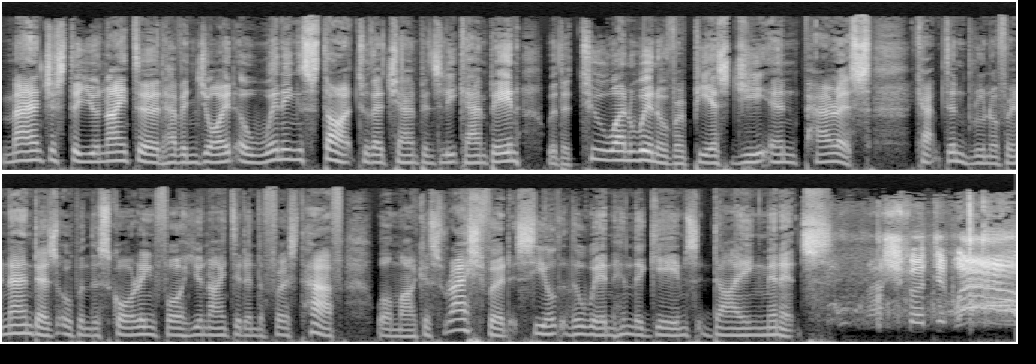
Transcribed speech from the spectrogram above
Manchester United have enjoyed a winning start to their Champions League campaign with a 2 1 win over PSG in Paris. Captain Bruno Fernandes opened the scoring for United in the first half, while Marcus Rashford sealed the win in the game's dying minutes. Rashford did well,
